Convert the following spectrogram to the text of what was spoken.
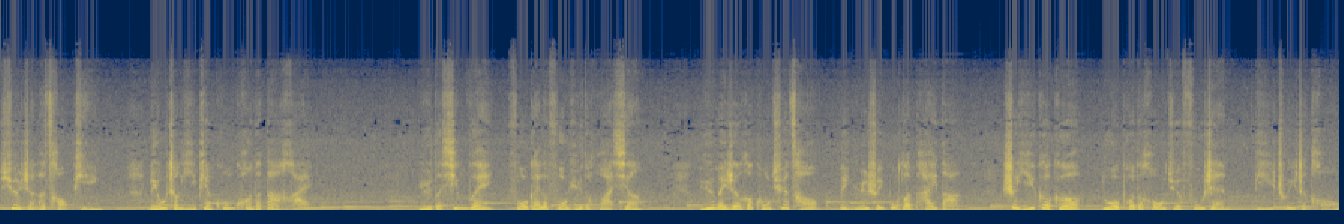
渲染了草坪，流成一片空旷的大海。雨的腥味覆盖了馥郁的花香，虞美人和孔雀草被雨水不断拍打，是一个个落魄的侯爵夫人低垂着头。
